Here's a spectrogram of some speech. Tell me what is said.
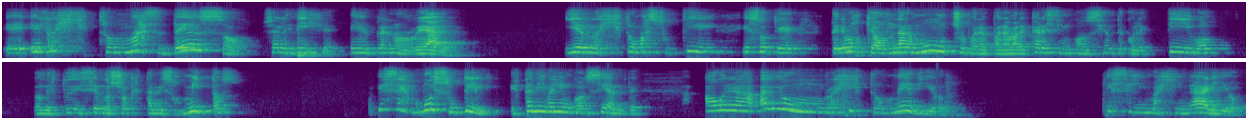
eh, el registro más denso, ya les dije, es el plano real. Y el registro más sutil, eso que tenemos que ahondar mucho para, para abarcar ese inconsciente colectivo, donde estoy diciendo yo que están esos mitos, ese es muy sutil, está a nivel inconsciente. Ahora, hay un registro medio, es el imaginario,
